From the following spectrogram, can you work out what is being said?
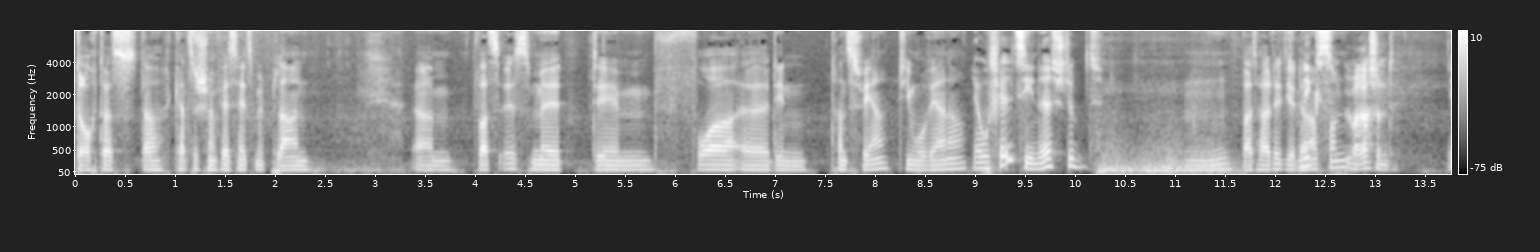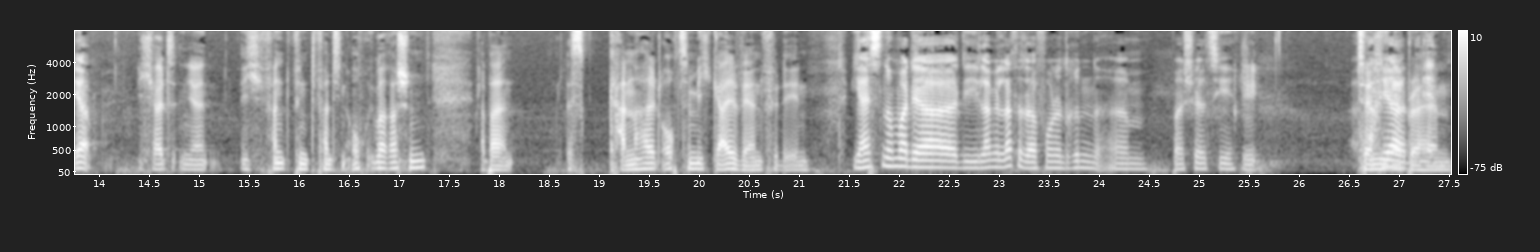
Doch, das, da kannst du schon fest jetzt mit planen. Ähm, was ist mit dem vor äh, den Transfer, Timo Werner? Ja, wo Chelsea, ne? Stimmt. Mhm. Was haltet ihr Nix. davon? Überraschend. Ja, Ich halt, ja, ich fand, find, fand ihn auch überraschend, aber es kann halt auch ziemlich geil werden für den. wie heißt nochmal der die lange Latte da vorne drin ähm, bei Chelsea? Tammy ja, Abraham. äh,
